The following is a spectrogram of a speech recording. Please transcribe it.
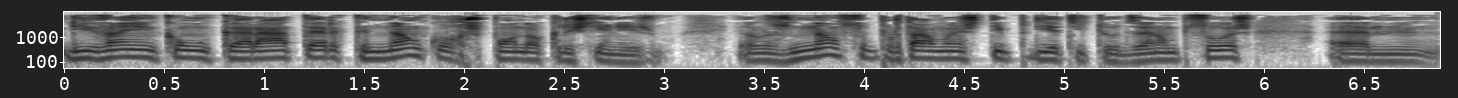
e vêm com um caráter que não corresponde ao cristianismo. Eles não suportavam este tipo de atitudes. Eram pessoas um,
